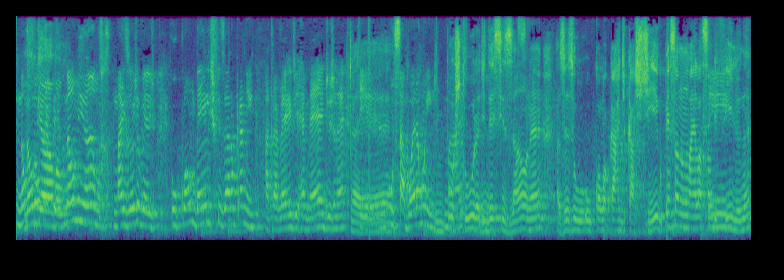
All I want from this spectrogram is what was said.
não, não me amam, não me amam. Mas hoje eu vejo o quão bem eles fizeram para mim através de remédios, né? É. Que o sabor era ruim postura, de decisão, né? Às vezes o, o colocar de castigo, pensando numa relação Sim. de filho, né?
